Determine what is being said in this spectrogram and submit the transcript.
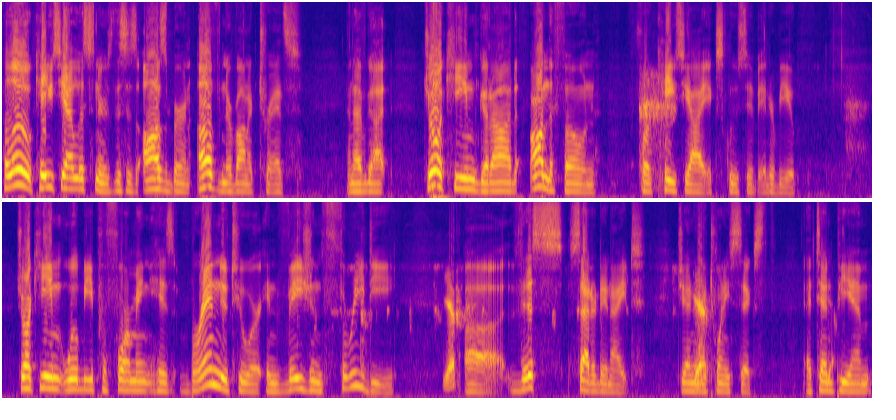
Hello, KUCI listeners. This is Osburn of Nirvanic Trance, and I've got Joachim Garraud on the phone for a KUCI exclusive interview. Joachim will be performing his brand new tour, Invasion 3D, Yep. uh, this Saturday night, January Yep. 26th at 10 p.m.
